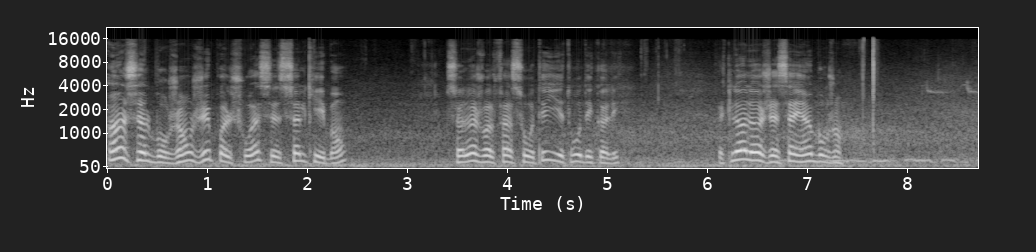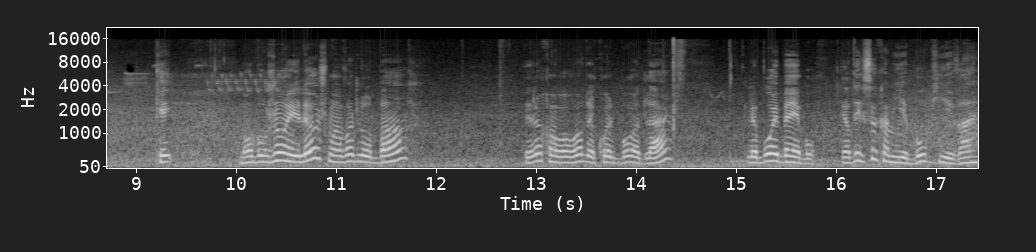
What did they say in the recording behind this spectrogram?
un seul bourgeon, j'ai pas le choix, c'est le seul qui est bon. Celui-là, je vais le faire sauter, il est trop décollé. Fait que là, là, j'essaye un bourgeon. OK. Mon bourgeon est là, je m'en vais de l'autre bord. C'est là qu'on va voir de quoi le bois a de l'air. Le bois est bien beau. Regardez ça comme il est beau puis il est vert.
